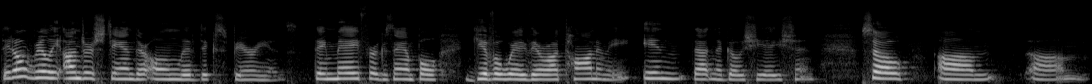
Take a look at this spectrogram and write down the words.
they don't really understand their own lived experience. They may, for example, give away their autonomy in that negotiation. So um, um,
